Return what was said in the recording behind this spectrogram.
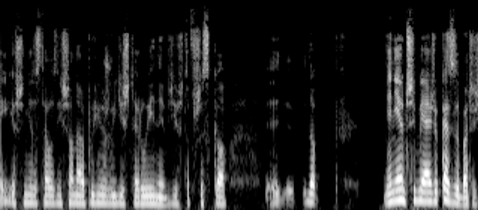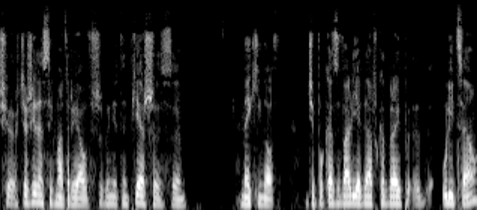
jeszcze nie zostało zniszczone, ale później już widzisz te ruiny, widzisz to wszystko. No, ja nie wiem, czy miałeś okazję zobaczyć chociaż jeden z tych materiałów, szczególnie ten pierwszy z y, Making of, gdzie pokazywali, jak na przykład brali p- ulicę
